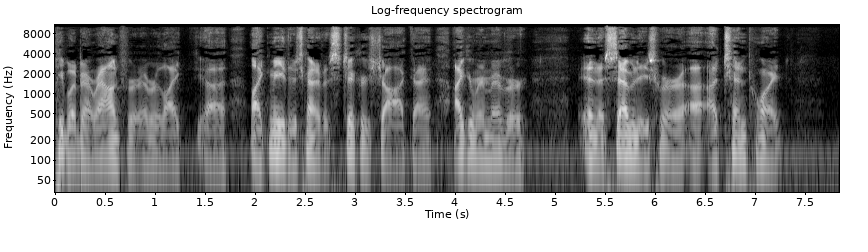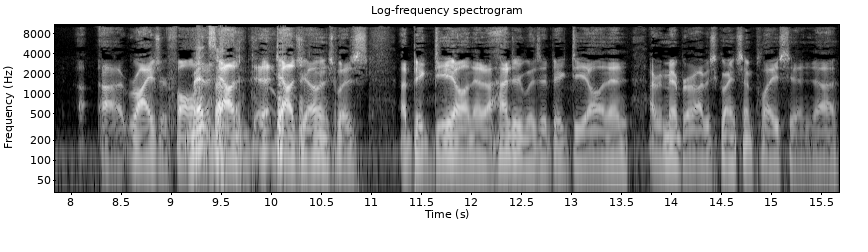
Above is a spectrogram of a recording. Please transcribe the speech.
people who've been around forever, like uh, like me. There's kind of a sticker shock. I, I can remember in the '70s where a, a 10 point uh, rise or fall Dow. Dow Jones was a big deal, and then 100 was a big deal. And then I remember I was going someplace in uh,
